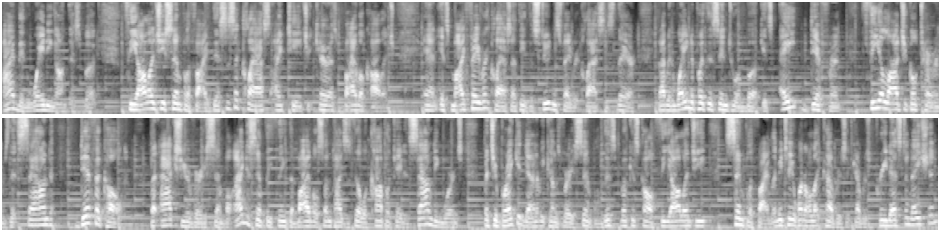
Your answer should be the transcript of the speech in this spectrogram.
I've been waiting on this book, Theology Simplified. This is a class I teach at Charis Bible College and it's my favorite class. I think the students' favorite class is there. And I've been waiting to put this into a book. It's eight different theological terms that sound difficult, but actually are very simple. I just simply think the Bible sometimes is filled with complicated sounding words, but you break it down, it becomes very simple. This book is called Theology Simplified. Let me tell you what all it covers it covers predestination,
